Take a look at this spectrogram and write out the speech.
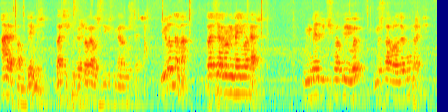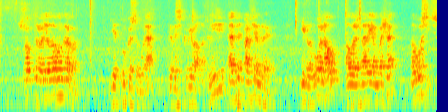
Ara fa un temps vaig explicar això, veure si estic explicant a vostès. I l'endemà vaig veure un e-mail a casa. Un e-mail d'un xicot que diu, jo estava a la de conferència, soc treballador de Mondragón i et puc assegurar que des que arribat la crisi ha fet marxa enrere. I de l'1 a 9, a hores d'ara ja han baixat a 1 a 6.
